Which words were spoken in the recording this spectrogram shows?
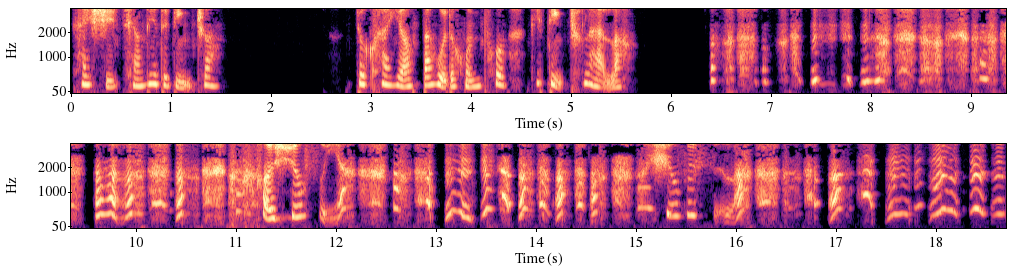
开始强烈的顶撞，都快要把我的魂魄给顶出来了。好舒服呀！嗯嗯嗯嗯，舒服死了！嗯嗯嗯嗯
